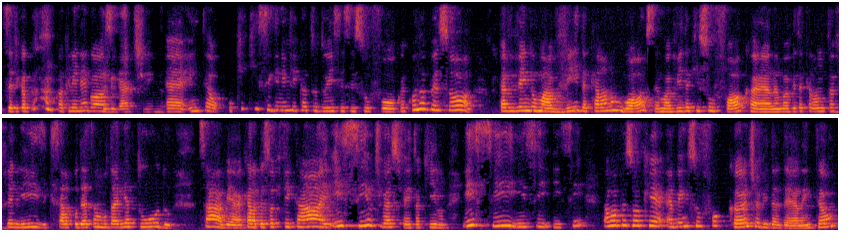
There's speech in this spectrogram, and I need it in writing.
Você fica com aquele negócio. Aquele gatinho. É, então, o que, que significa tudo isso, esse sufoco? É quando a pessoa está vivendo uma vida que ela não gosta, é uma vida que sufoca ela, é uma vida que ela não está feliz, e que se ela pudesse, ela mudaria tudo, sabe? Aquela pessoa que fica, ah, e se eu tivesse feito aquilo? E se, e se, e se? É uma pessoa que é bem sufocante a vida dela. Então,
